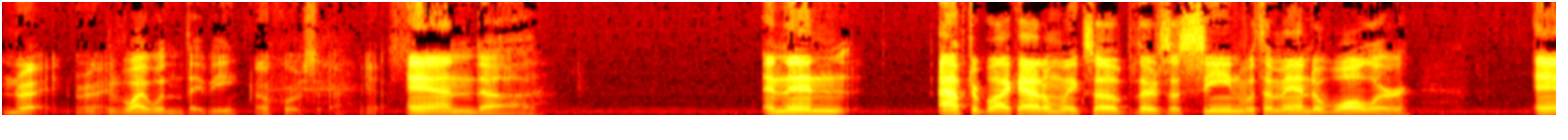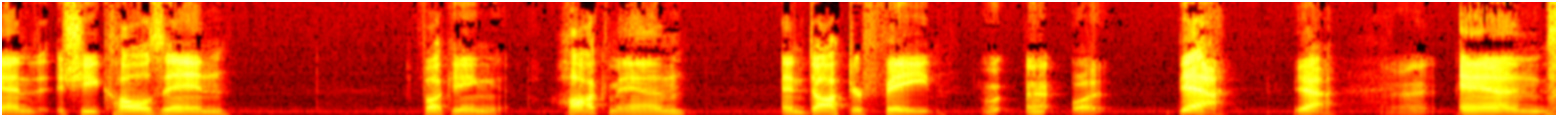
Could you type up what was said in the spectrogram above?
Right. Right. Why wouldn't they be? Of course. Yeah. Yes. And uh and then after Black Adam wakes up, there's a scene with Amanda Waller and she calls in fucking Hawkman and Doctor Fate. Uh, what? Yeah. Yeah. All right. And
